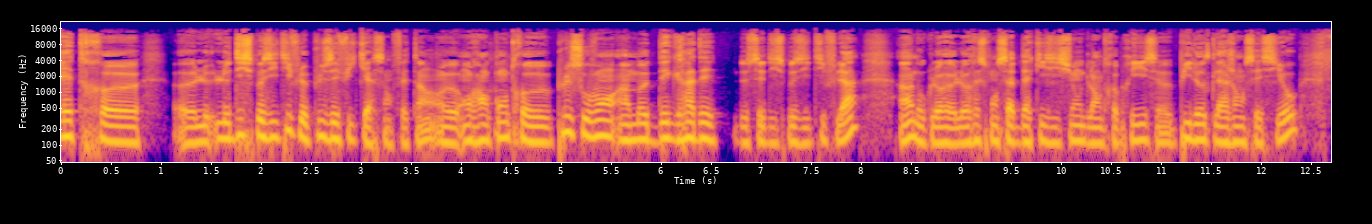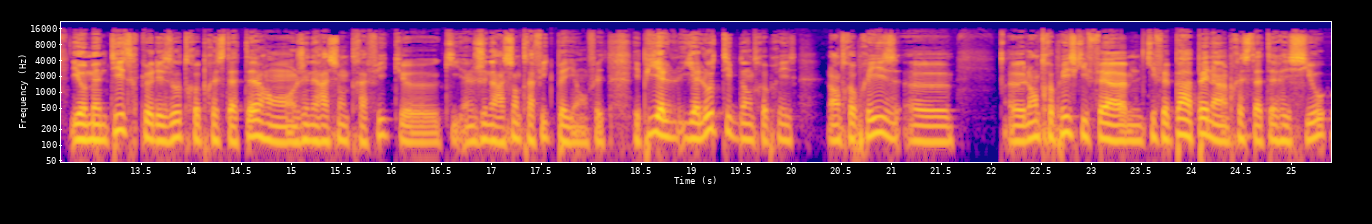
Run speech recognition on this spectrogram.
être le, dispositif le plus efficace en fait. Hein. on rencontre plus souvent un mode dégradé de ces dispositifs-là. Hein, donc le, responsable d'acquisition de l'entreprise euh, pilote l'agence SEO et au même titre que les autres prestataires en génération de trafic, euh, qui génération de trafic payant en fait. Et puis il y a, l'autre type d'entreprise, l'entreprise euh, l'entreprise qui fait qui fait pas appel à un prestataire SEO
